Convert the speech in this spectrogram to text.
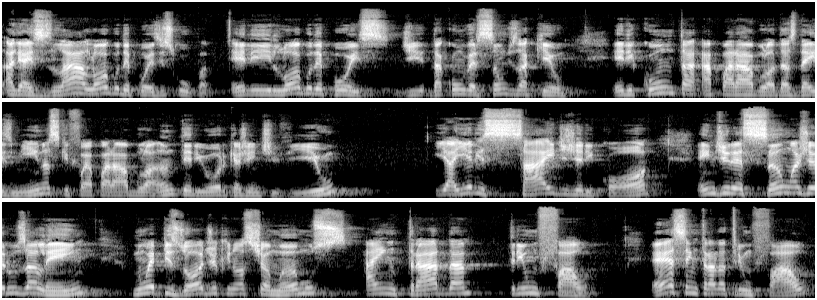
aliás, lá logo depois, desculpa, ele logo depois de, da conversão de Zaqueu, ele conta a parábola das dez minas, que foi a parábola anterior que a gente viu, e aí ele sai de Jericó em direção a Jerusalém, num episódio que nós chamamos a entrada triunfal. Essa entrada triunfal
